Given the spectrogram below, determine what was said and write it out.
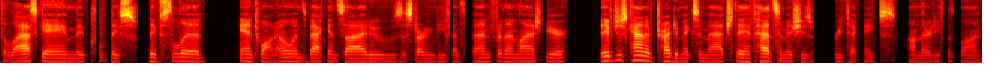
the last game they they they've slid Antoine Owens back inside, who's a starting defensive end for them last year they've just kind of tried to mix and match. They have had some issues with three techniques on their defensive line.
